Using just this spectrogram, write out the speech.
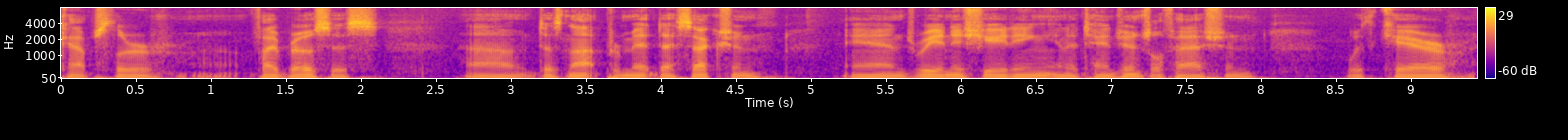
capsular uh, fibrosis uh, does not permit dissection and reinitiating in a tangential fashion with care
